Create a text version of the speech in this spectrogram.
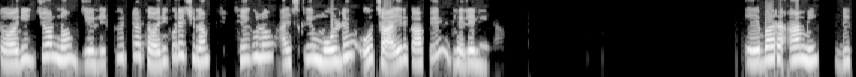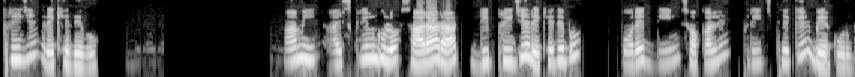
তৈরির জন্য যে লিকুইডটা তৈরি করেছিলাম, সেগুলো আইসক্রিম মোল্ডে ও চায়ের কাপে ঢেলে নিলাম এবার আমি ডিপ ফ্রিজে রেখে দেব। আমি আইসক্রিমগুলো সারা রাত ডিপ ফ্রিজে রেখে দেব। পরের দিন সকালে ফ্রিজ থেকে বের করব।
